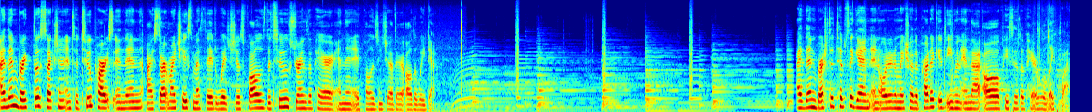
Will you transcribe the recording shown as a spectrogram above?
I then break the section into two parts and then I start my chase method which just follows the two strands of hair and then it follows each other all the way down. I then brush the tips again in order to make sure the product is even and that all pieces of hair will lay flat.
